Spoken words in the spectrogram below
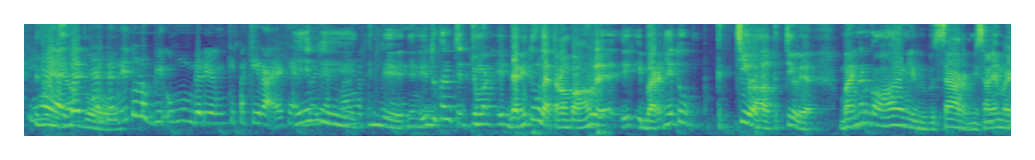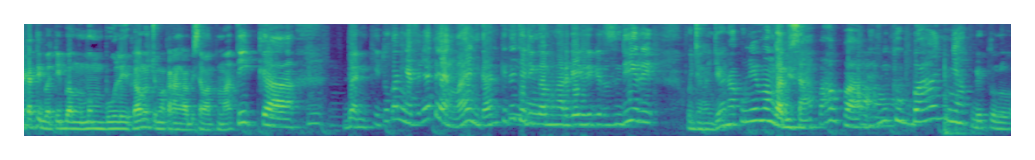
This is Iya, example. dan, dan itu lebih umum dari yang kita kira ya, kayak Ini, banyak banget. ini, ini itu kan cuma dan itu nggak terlalu pengaruh ya. Ibaratnya itu kecil hal kecil ya. Bayangkan kalau hal yang lebih besar, misalnya mereka tiba-tiba membuli kamu cuma karena nggak bisa matematika, dan itu kan ngefeknya tuh yang lain kan. Kita jadi nggak menghargai diri kita sendiri. Oh jangan-jangan aku nih emang nggak bisa apa-apa. Dan Oh. itu banyak gitu loh.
